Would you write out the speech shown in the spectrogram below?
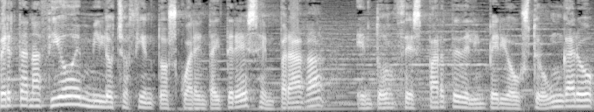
Berta nació en 1843 en Praga, entonces parte del Imperio Austrohúngaro,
